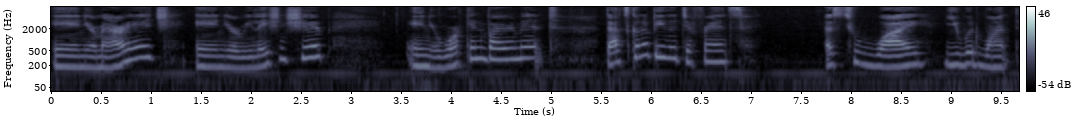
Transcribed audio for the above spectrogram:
in your marriage, in your relationship, in your work environment, that's going to be the difference as to why you would want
